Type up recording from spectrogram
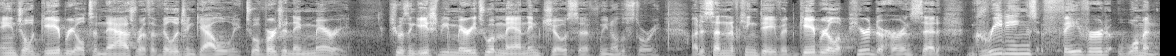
angel Gabriel to Nazareth, a village in Galilee, to a virgin named Mary. She was engaged to be married to a man named Joseph, we know the story, a descendant of King David. Gabriel appeared to her and said, Greetings, favored woman.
